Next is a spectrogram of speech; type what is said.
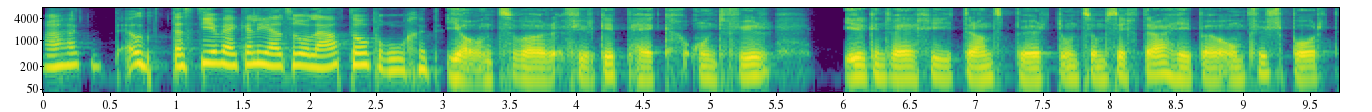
Ah, und dass die Wägeli als Rollator brauchen. Ja, und zwar für Gepäck und für irgendwelche Transporte und zum sich dran heben und für Sport.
